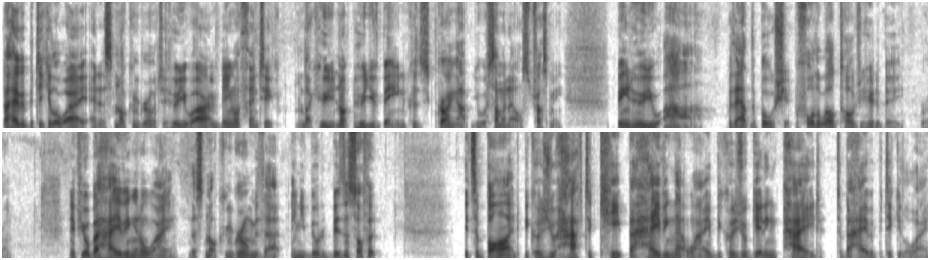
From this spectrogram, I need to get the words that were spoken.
behave a particular way and it's not congruent to who you are and being authentic, like who not who you've been, because growing up you were someone else. Trust me, being who you are without the bullshit before the world told you who to be, right? And if you're behaving in a way that's not congruent with that, and you build a business off it, it's a bind because you have to keep behaving that way because you're getting paid to behave a particular way.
